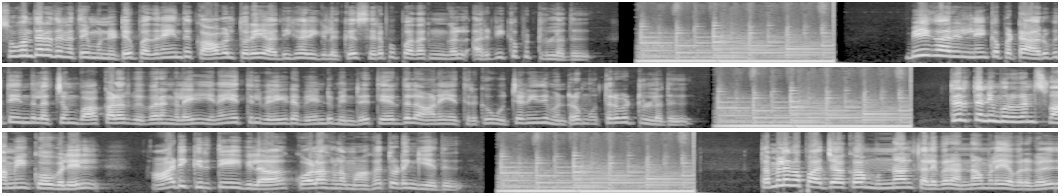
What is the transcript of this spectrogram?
சுதந்திர தினத்தை முன்னிட்டு பதினைந்து காவல்துறை அதிகாரிகளுக்கு சிறப்பு பதக்கங்கள் அறிவிக்கப்பட்டுள்ளது. பீகாரில் நீக்கப்பட்ட அறுபத்தைந்து லட்சம் வாக்காளர் விவரங்களை இணையத்தில் வெளியிட வேண்டும் என்று தேர்தல் ஆணையத்திற்கு உச்சநீதிமன்றம் உத்தரவிட்டுள்ளது. திருத்தணி முருகன் சுவாமி கோவிலில் ஆடி கிருத்தியை விழா கோலாகலமாக தொடங்கியது. தமிழக பாஜக முன்னாள் தலைவர் அண்ணாமலை அவர்கள்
